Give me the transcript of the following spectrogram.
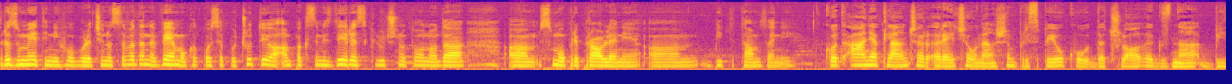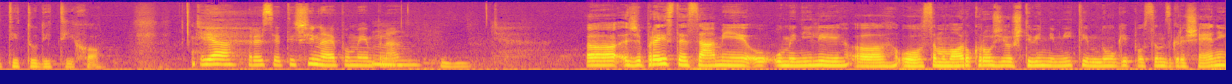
razumeti njihovo bolečino. Seveda ne vemo, kako se počutijo, ampak se mi zdi res ključno to, no, da um, smo pripravljeni um, biti tam za njih. Kot Anja Klančar reče v našem prispevku, da človek zna biti tudi tiho. Ja, res je, tišina je pomembna. Mm. Mhm. Uh, že prej ste sami umenili, uh, o samomoru krožijo številni miti, mnogi posem zgrešeni,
